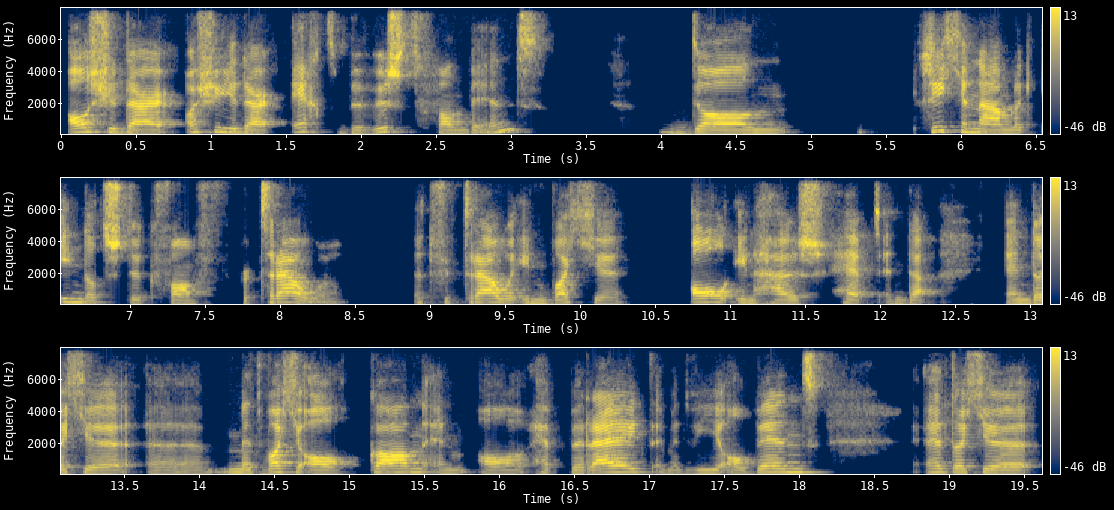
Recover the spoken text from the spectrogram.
als je, daar, als je je daar echt bewust van bent, dan zit je namelijk in dat stuk van vertrouwen. Het vertrouwen in wat je al in huis hebt. En, da en dat je uh, met wat je al kan en al hebt bereikt en met wie je al bent, hè, dat, je,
